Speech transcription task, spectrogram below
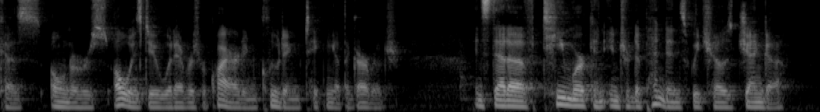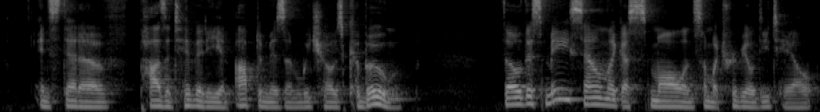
because owners always do whatever's required, including taking out the garbage. Instead of teamwork and interdependence, we chose Jenga. Instead of positivity and optimism, we chose Kaboom. Though this may sound like a small and somewhat trivial detail,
